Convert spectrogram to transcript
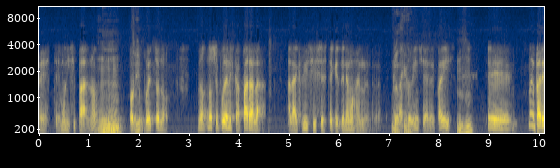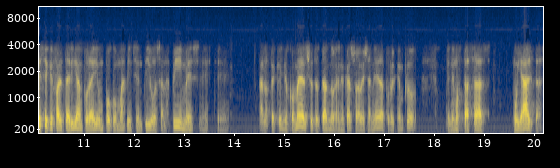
este, municipal, ¿no? Por supuesto, no, no, no se pueden escapar a la, a la crisis este, que tenemos en, la provincia y en el país. Eh, me parece que faltarían por ahí un poco más de incentivos a las pymes, este, a los pequeños comercios, tratando, en el caso de Avellaneda, por ejemplo, tenemos tasas muy altas.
